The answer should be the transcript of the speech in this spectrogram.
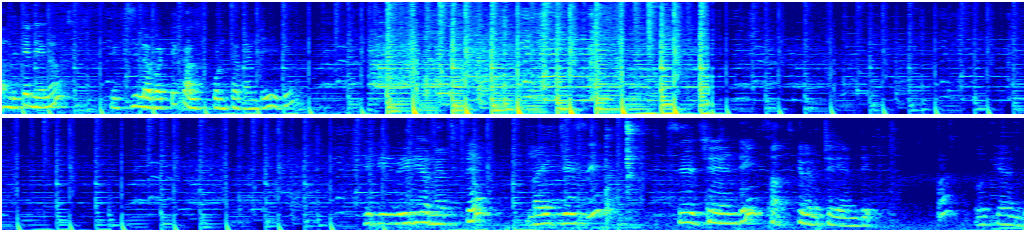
అందుకే నేను మిక్సీలో బట్టి కలుపుకుంటానండి ఇది. మీకు ఈ వీడియో నచ్చితే లైక్ చేసి షేర్ చేయండి సబ్స్క్రైబ్ చేయండి. ఓకే అండి.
